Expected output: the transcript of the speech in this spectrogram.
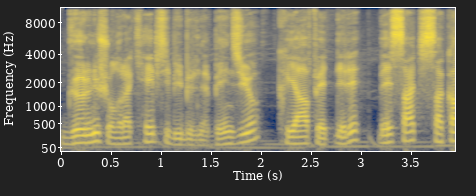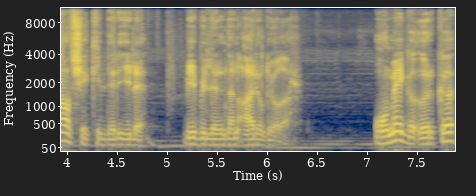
Görünüş olarak hepsi birbirine benziyor, kıyafetleri ve saç sakal şekilleriyle birbirlerinden ayrılıyorlar. Omega ırkı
